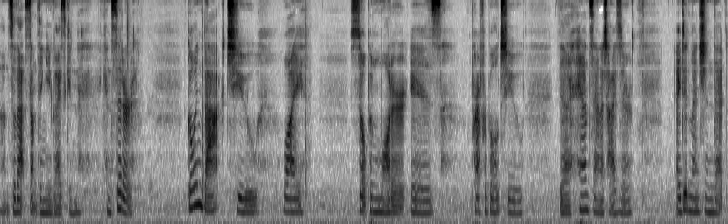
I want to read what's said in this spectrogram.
Um, so that's something you guys can consider going back to why soap and water is preferable to the hand sanitizer, I did mention that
